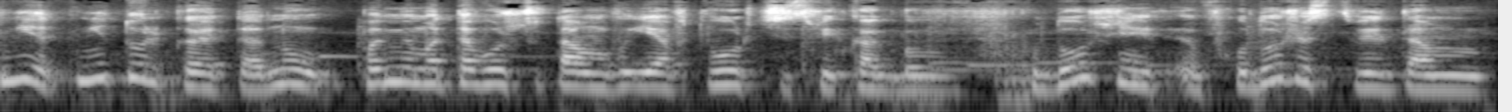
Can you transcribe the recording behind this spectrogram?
Нет, не только это. Ну, помимо того, что там я в творчестве, как бы в, художник, в художестве там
